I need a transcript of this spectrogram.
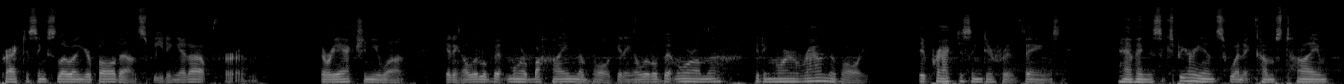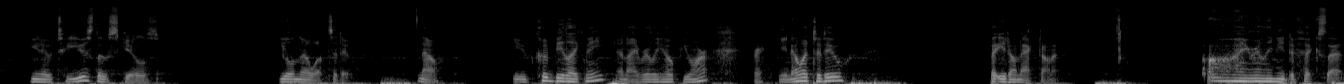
practicing slowing your ball down, speeding it up for the reaction you want, getting a little bit more behind the ball, getting a little bit more on the, getting more around the ball, practicing different things, having this experience when it comes time, you know, to use those skills you'll know what to do. Now, you could be like me, and I really hope you aren't, you know what to do, but you don't act on it. Oh, I really need to fix that.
